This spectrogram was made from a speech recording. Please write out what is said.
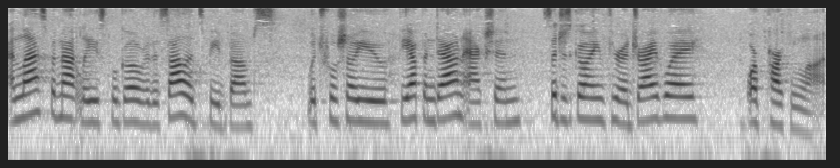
And last but not least, we'll go over the solid speed bumps, which will show you the up and down action, such as going through a driveway or parking lot.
